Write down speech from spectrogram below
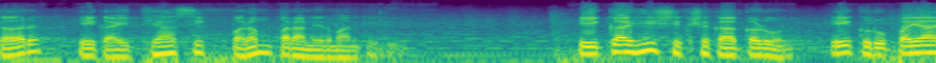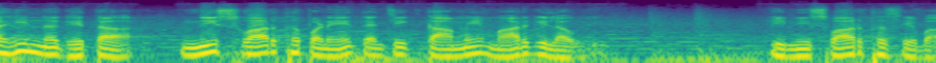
तर एक ऐतिहासिक परंपरा निर्माण केली. एकाही शिक्षकाकडून एक रुपयाही न घेता निस्वार्थपणे त्यांची कामे मार्गी लावली. ही निस्वार्थ सेवा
